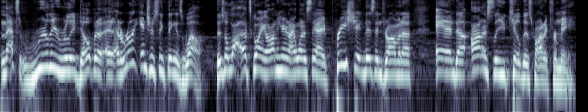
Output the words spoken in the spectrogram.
and that's really really dope and a, and a really interesting thing as well there's a lot that's going on here and i want to say i appreciate this andromeda and uh, honestly you killed this product for me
